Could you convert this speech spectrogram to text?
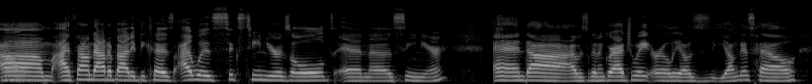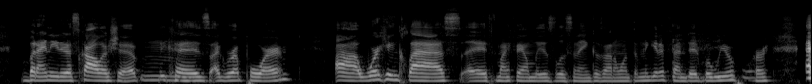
Wow. Um, I found out about it because I was 16 years old and a senior, and uh, I was gonna graduate early. I was young as hell, but I needed a scholarship Mm. because I grew up poor. Uh, working class, if my family is listening, because I don't want them to get offended, but we were poor,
